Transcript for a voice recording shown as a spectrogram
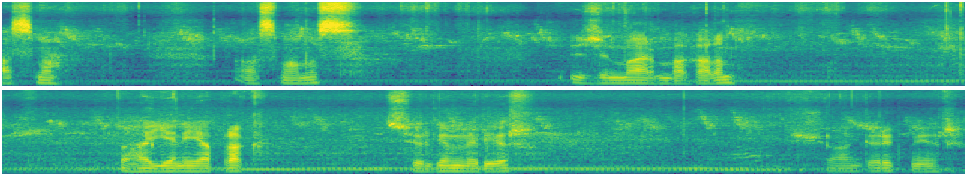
Asma. Asmamız. Üzüm var mı bakalım. Daha yeni yaprak sürgün veriyor. Şu an görükmüyor.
